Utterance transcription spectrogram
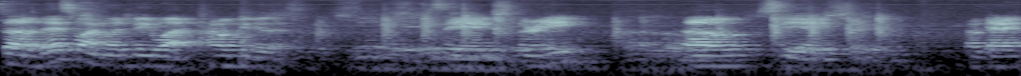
So this one would be what? How would we do this? CH3, OCH3. Okay,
